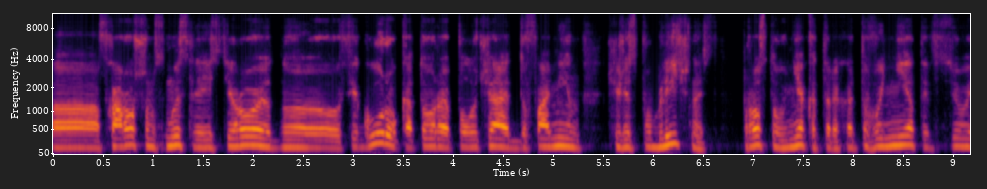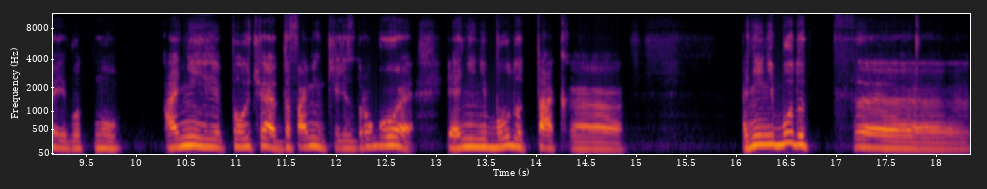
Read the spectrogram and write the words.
а, в хорошем смысле истероидную фигуру, которая получает дофамин через публичность. Просто у некоторых этого нет, и все, и вот, ну, они получают дофамин через другое, и они не будут так, э, они не будут э,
